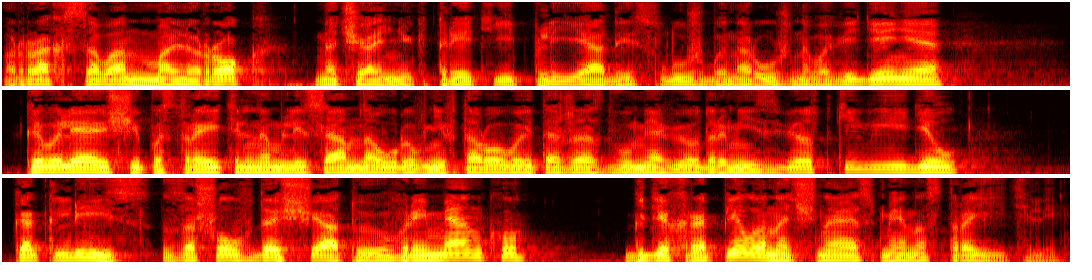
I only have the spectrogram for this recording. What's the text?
Рахсаван Мальрок, начальник третьей плеяды службы наружного ведения, ковыляющий по строительным лесам на уровне второго этажа с двумя ведрами и звездки, видел, как лис зашел в дощатую времянку, где храпела ночная смена строителей.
